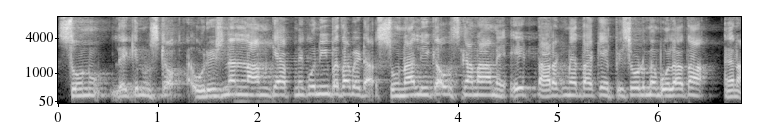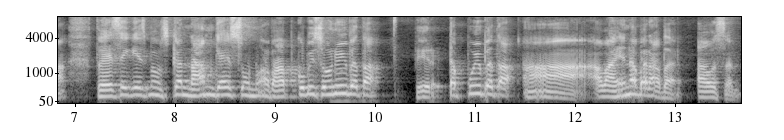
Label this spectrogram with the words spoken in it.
सोनू, लेकिन उसका ओरिजिनल नाम क्या अपने को नहीं पता बेटा? सोनाली का उसका नाम है। एक तारक मेहता के एपिसोड में बोला था, है ना? तो ऐसे केस में उसका नाम क्या है सोनू? अब आपको भी सोनू ही पता, फिर टप्पू ही पता। हाँ अब आए ना बराबर। आओ सर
